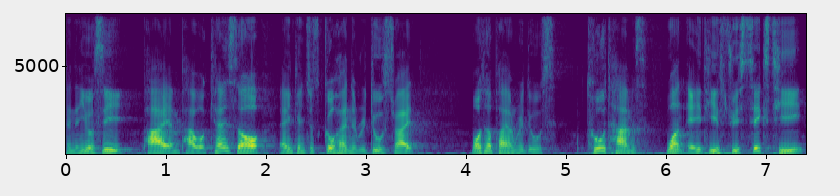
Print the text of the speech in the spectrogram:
And then you'll see pi and pi will cancel, and you can just go ahead and reduce, right? Multiply and reduce. 2 times 180 is 360,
